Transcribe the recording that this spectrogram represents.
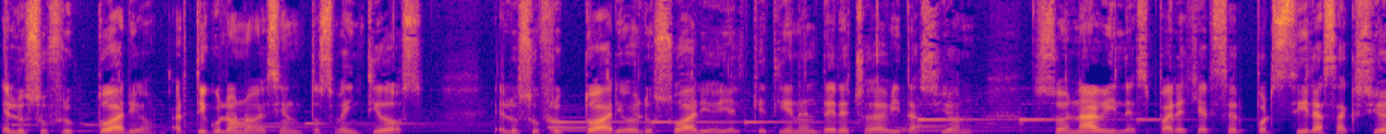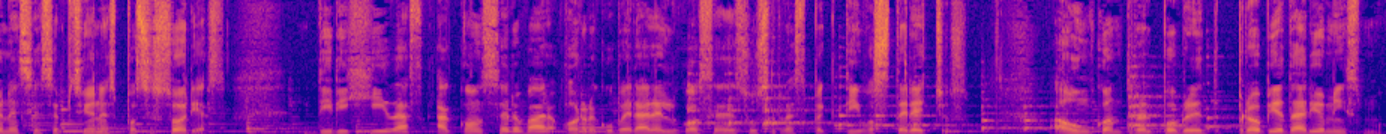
El usufructuario, artículo 922. El usufructuario, el usuario y el que tiene el derecho de habitación son hábiles para ejercer por sí las acciones y excepciones posesorias, dirigidas a conservar o recuperar el goce de sus respectivos derechos, aun contra el propietario mismo.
